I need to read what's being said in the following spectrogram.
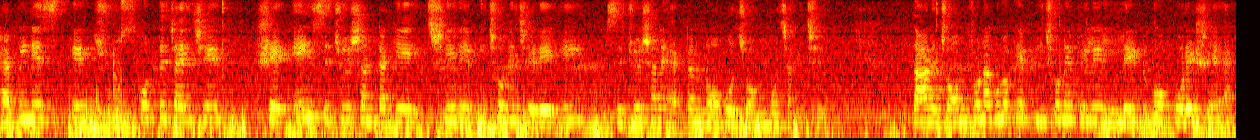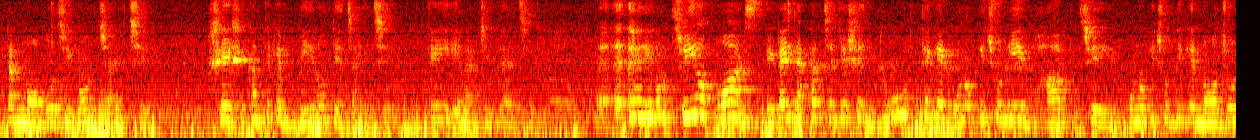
হ্যাপিনেসকে চুজ করতে চাইছে, সে এই সিচুয়েশানটাকে ছেড়ে, পিছনে ছেড়ে এই সিচুয়েশানে একটা নবজন্ম চাইছে। তার যন্ত্রণাগুলোকে পিছনে ফেলে লেট গো করে সে একটা নবজীবন চাইছে। সে সেখান থেকে বেরোতে চাইছে, এই এনার্জিতে আছে। এবং থ্রি অফ ওয়ান্স এটাই দেখাচ্ছে যে সে দূর থেকে কোনো কিছু নিয়ে ভাবছে, কোনো কিছুর দিকে নজর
